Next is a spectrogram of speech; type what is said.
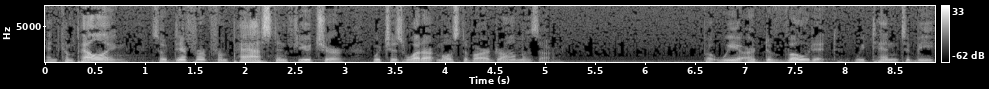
and compelling, so different from past and future, which is what our, most of our dramas are. but we are devoted. We tend to be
